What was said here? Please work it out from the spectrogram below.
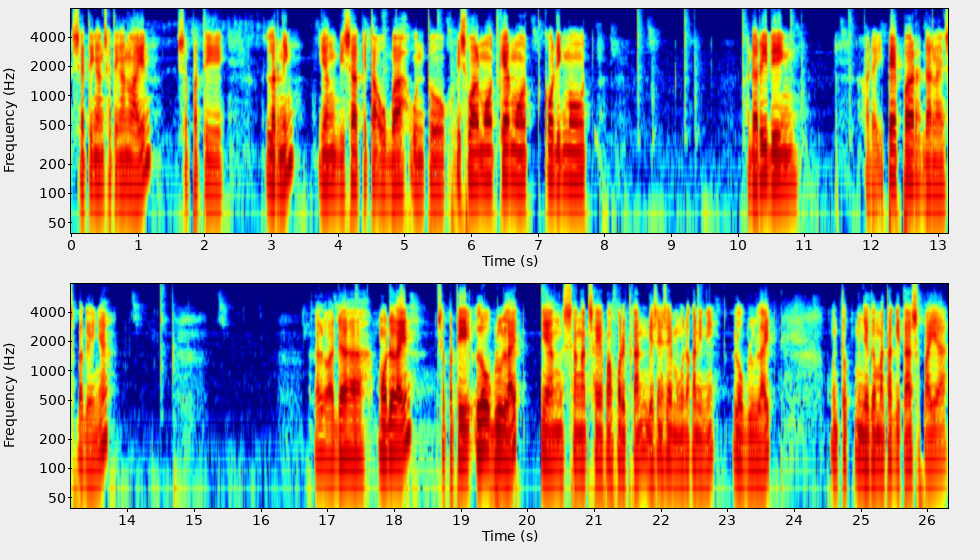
settingan-settingan lain seperti learning yang bisa kita ubah untuk visual mode, care mode, coding mode, ada reading, ada e-paper, dan lain sebagainya. Lalu ada mode lain seperti low blue light yang sangat saya favoritkan. Biasanya saya menggunakan ini low blue light untuk menjaga mata kita supaya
